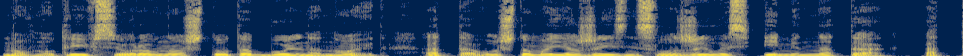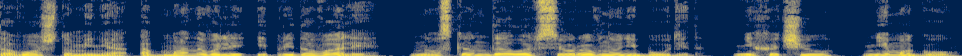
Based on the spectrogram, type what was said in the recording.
Но внутри все равно что-то больно ноет от того, что моя жизнь сложилась именно так. От того, что меня обманывали и предавали, но скандала все равно не будет. Не хочу, не могу.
